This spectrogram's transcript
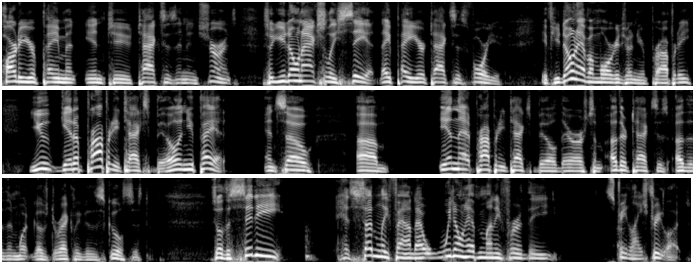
part of your payment into taxes and insurance so you don't actually see it they pay your taxes for you if you don't have a mortgage on your property you get a property tax bill and you pay it and so um, in that property tax bill, there are some other taxes other than what goes directly to the school system. So the city has suddenly found out we don't have money for the Streetlights. streetlights.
